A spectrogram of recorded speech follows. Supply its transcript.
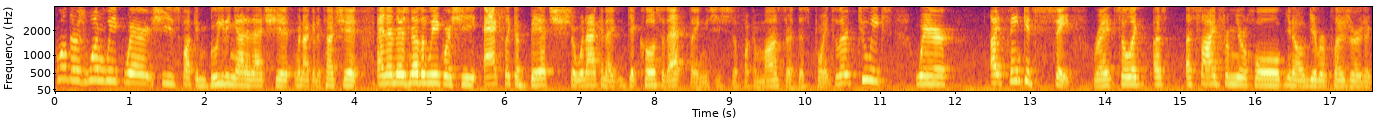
well, there's one week where she's fucking bleeding out of that shit. We're not gonna touch it. And then there's another week where she acts like a bitch, so we're not gonna get close to that thing. She's a fucking monster at this point. So there are two weeks where I think it's safe, right? So like as, aside from your whole, you know, give her pleasure to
